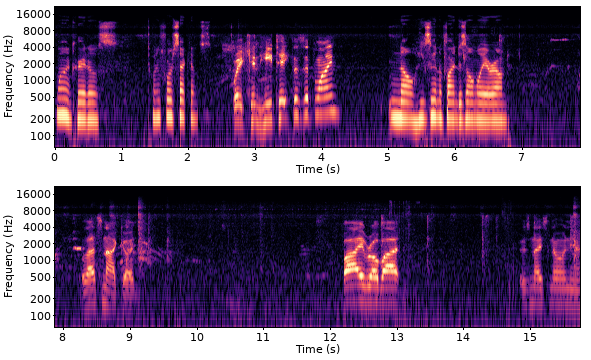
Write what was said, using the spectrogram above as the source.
Come on, Kratos. 24 seconds. Wait, can he take the zip line? No, he's gonna find his own way around. Well, that's not good. Bye, robot. It was nice knowing you.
